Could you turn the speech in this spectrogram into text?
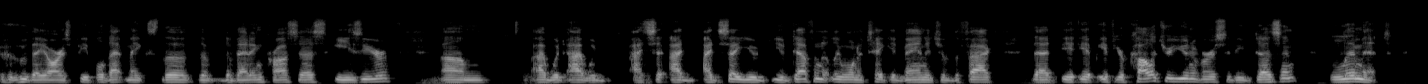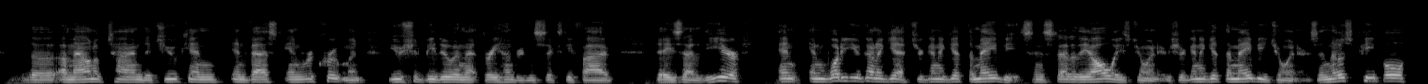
who they are as people. That makes the the, the vetting process easier. Um, I would I would I say I'd, I'd say you you definitely want to take advantage of the fact that if, if your college or university doesn't limit the amount of time that you can invest in recruitment, you should be doing that 365 days out of the year. And and what are you going to get? You're going to get the maybes instead of the always joiners. You're going to get the maybe joiners, and those people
